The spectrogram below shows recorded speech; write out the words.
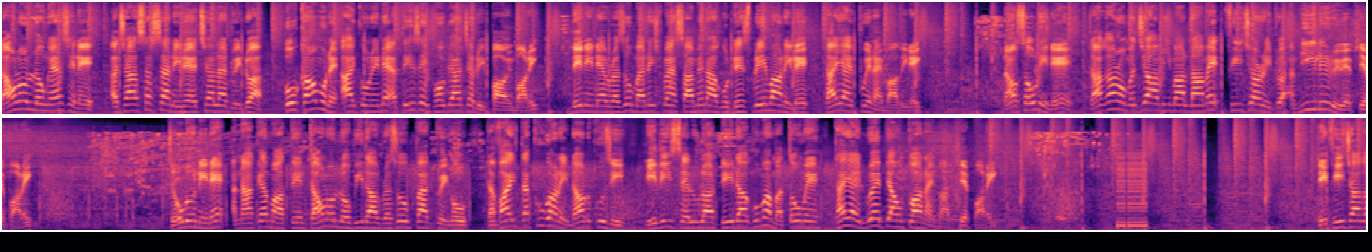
download လုပ်ငန်းစဉ်နဲ့အခြားဆက်ဆက်နေတဲ့အချက်လက်တွေအတွက်ပိုကောင်းမွန်တဲ့ icon တွေနဲ့အသေးစိတ်ဖော်ပြချက်တွေပါဝင်ပါတယ်။ဒီအနေနဲ့ result management စာမျက်နှာကို display မှာနေလဲဓာတ်ရိုက်ဖွင့်နိုင်ပါသေးတယ်။နောက်ဆုံးအနေနဲ့ဒါကတော့မကြမီမှာလာမဲ့ feature တွေအတွက်အမီးလေးတွေပဲဖြစ်ပါတယ်။ ကျွန်တော်တို့အနေနဲ့အနာဂတ်မှာသင် download လုပ်ပြီးသား result pack တွေကို device တစ်ခုကနေနောက်တစ်ခုစီမည်သည့် cellular data ကိုမှမသုံးဘဲဓာတ်ရိုက်လွှဲပြောင်းသွားနိုင်မှာဖြစ်ပါတယ်။ဒီ feature က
